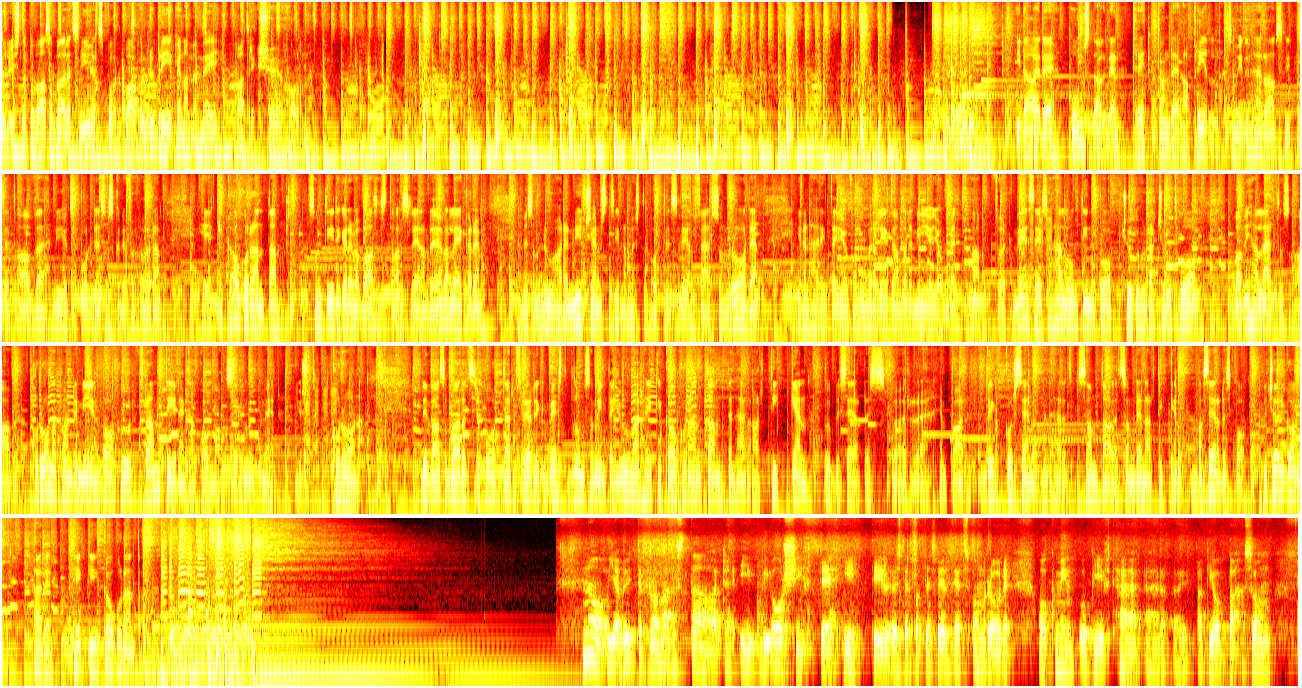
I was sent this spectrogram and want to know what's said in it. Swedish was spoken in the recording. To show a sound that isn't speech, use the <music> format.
Du lyssnar på Vasabladets nyhetspodd bakom rubrikerna med mig, Patrik Sjöholm. Idag är det onsdag den 13 april. Så i det här avsnittet av eh, Nyhetspodden så ska du få höra Heikki Kaukoranta som tidigare var Vasastads ledande överläkare men som nu har en ny tjänst inom Österbottens välfärdsområde. I den här intervjun får vi höra lite om vad det nya jobbet har fört med sig så här långt in på 2022, vad vi har lärt oss av coronapandemin och hur framtiden kan komma att se ut med just corona. Det var Vasabladets reporter Fredrik Westblom som intervjuar Heikki Kaukoranta. Den här artikeln publicerades för eh, en par veckor sedan, men det här är samtalet som den artikeln baserades på. Vi kör igång. Här är Heikki Kaukoranta. No, jag bytte från Vasa stad i, vid årsskiftet hit till Österbottens välfärdsområde och min uppgift här är att jobba som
